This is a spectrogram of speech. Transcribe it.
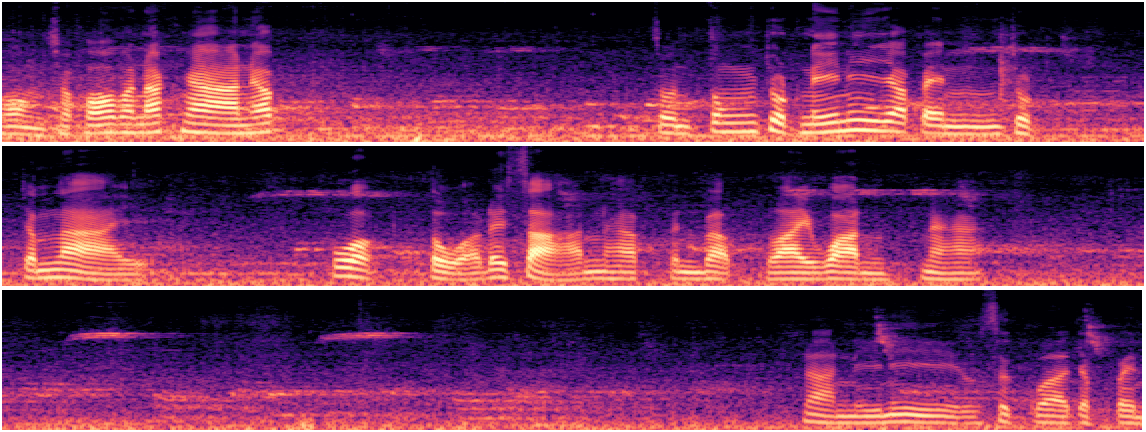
ห้องเฉพาะพนักงานครับ ส่วนตรงจุดนี้นี่จะเป็นจุดจำหน่ายพวกตั๋วโดยสารนะครับ เป็นแบบรายวันนะฮะ ด้านนี้นี่รู้สึกว่าจะเป็น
